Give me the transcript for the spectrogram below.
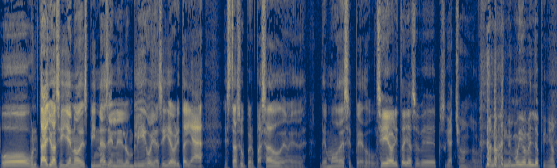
o un tallo así lleno de espinas en el ombligo y así, y ahorita ya está súper pasado de, de moda ese pedo, güey. Sí, ahorita ya se ve pues gachón, la verdad. Bueno, en mi muy humilde opinión.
